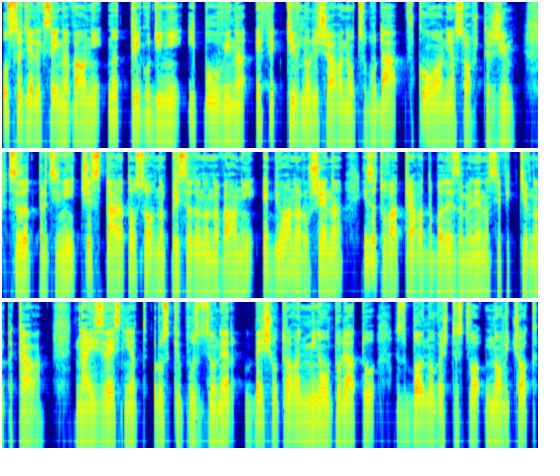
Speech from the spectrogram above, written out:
осъди Алексей Навални на 3 години и половина ефективно лишаване от свобода в колония с общ режим. Съдът прецени, че старата условна присъда на Навални е била нарушена и за това трябва да бъде заменена с ефективна такава. Най-известният руски опозиционер беше отровен миналото лято с бойно вещество Новичок,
